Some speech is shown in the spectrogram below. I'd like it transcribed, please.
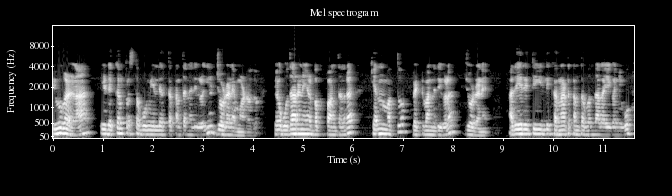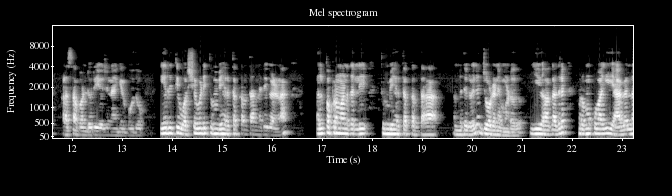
ಇವುಗಳನ್ನ ಈ ಡೆಕ್ಕನ್ ಪ್ರಸ್ಥಭೂಮಿಯಲ್ಲಿ ಇರ್ತಕ್ಕಂಥ ನದಿಗಳಿಗೆ ಜೋಡಣೆ ಮಾಡೋದು. ಇವಾಗ ಉದಾಹರಣೆ ಹೇಳ್ಬೇಕಪ್ಪ ಅಂತಂದ್ರೆ ಕೆನ್ ಮತ್ತು ಬೆಟ್ವಾ ನದಿಗಳ ಜೋಡಣೆ. ಅದೇ ರೀತಿ ಇಲ್ಲಿ ಕರ್ನಾಟಕ ಅಂತ ಬಂದಾಗ ಈಗ ನೀವು ಕಳಸಾ ಬಂಡೂರಿ ಯೋಜನೆ ಆಗಿರ್ಬೋದು. ಈ ರೀತಿ ವರ್ಷವಿಡೀ ತುಂಬಿ ಹರಿತಕ್ಕಂತಹ ನದಿಗಳನ್ನ ಅಲ್ಪ ಪ್ರಮಾಣದಲ್ಲಿ ತುಂಬಿ ಹರಿತಕ್ಕಂತಹ ನದಿಗಳಿಗೆ ಜೋಡಣೆ ಮಾಡೋದು. ಈ ಹಾಗಾದ್ರೆ ಪ್ರಮುಖವಾಗಿ ಯಾವೆಲ್ಲ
